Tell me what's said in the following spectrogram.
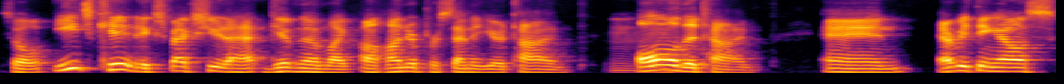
So each kid expects you to give them like 100% of your time Mhm. all the time. And everything else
